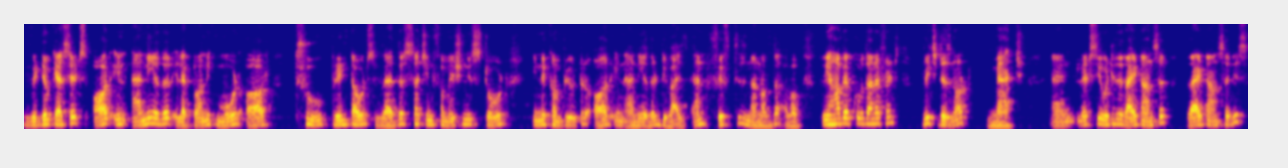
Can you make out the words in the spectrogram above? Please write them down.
video cassettes, or in any other electronic mode or through printouts, whether such information is stored in a computer or in any other device and fifth is none of the above तो यहाँ पे आपको बताना है friends which does not match and let's see what is the right answer right answer is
